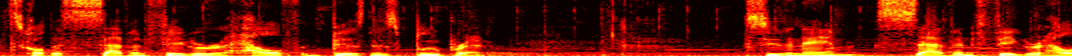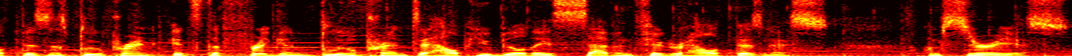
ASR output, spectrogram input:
It's called the Seven Figure Health Business Blueprint. See the name? Seven Figure Health Business Blueprint? It's the friggin' blueprint to help you build a seven figure health business. I'm serious.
